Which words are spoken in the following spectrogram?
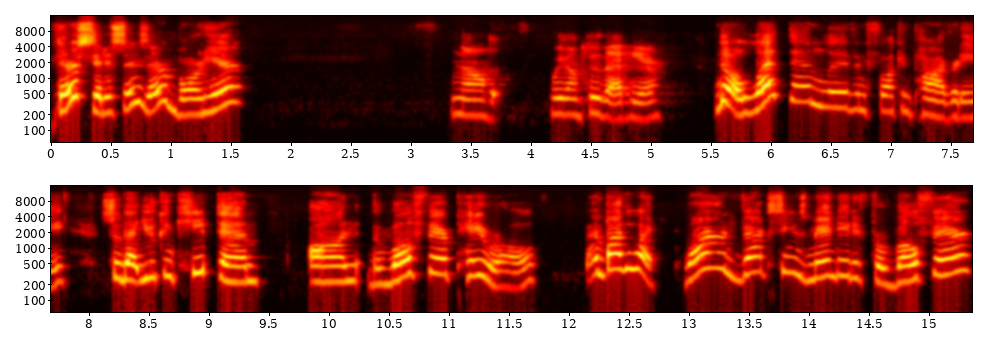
They're citizens. They were born here. No, we don't do that here. No, let them live in fucking poverty so that you can keep them on the welfare payroll. And by the way, Why aren't vaccines mandated for welfare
